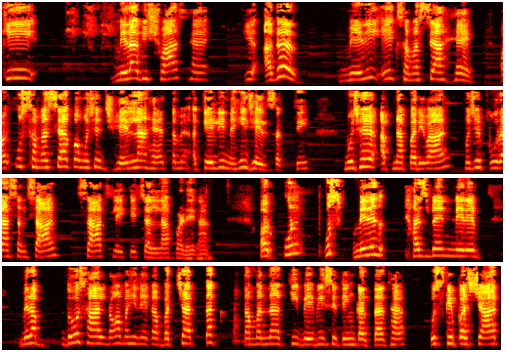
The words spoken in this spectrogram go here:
कि मेरा विश्वास है कि अगर मेरी एक समस्या है और उस समस्या को मुझे झेलना है तो मैं अकेली नहीं झेल सकती। मुझे अपना परिवार, मुझे पूरा संसार साथ लेके चलना पड़ेगा। और उन, उस मेरे हस्बैंड मेरे, मेरा दो साल, नौ महीने का बच्चा तक तमन्ना की बेबी सिटिंग करता था। उसके पश्चात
